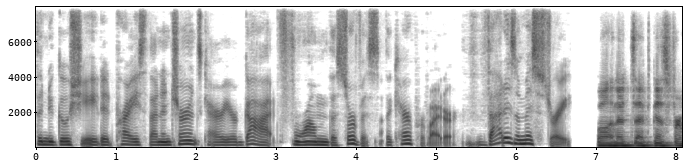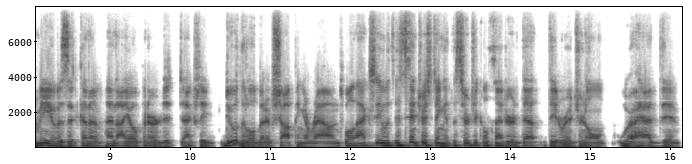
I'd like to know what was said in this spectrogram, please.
the negotiated price that insurance carrier got from the service, the care provider. That is a mystery. Well, and it's, as for me, it was a kind of an eye opener to actually do a little bit of shopping around. Well, actually, it was, it's interesting at the surgical center that the original where I had the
